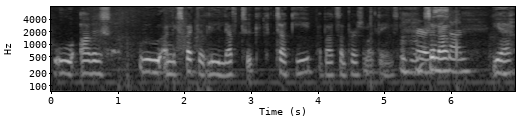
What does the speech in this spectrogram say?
who always, who unexpectedly left to Kentucky about some personal things. Her So now- son. Yeah.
